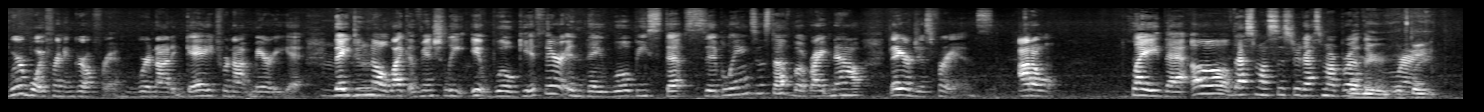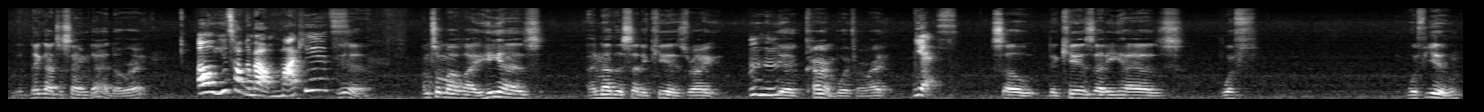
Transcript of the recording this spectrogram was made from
we're boyfriend and girlfriend we're not engaged we're not married yet they do know like eventually it will get there and they will be step siblings and stuff but right now they are just friends i don't play that oh that's my sister that's my well, brother I mean, if right. they they got the same dad though, right? oh you talking about my kids Yeah. I'm talking about like he has another set of kids, right? mm-hmm Your current boyfriend, right? yes So the kids that he has with with you.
